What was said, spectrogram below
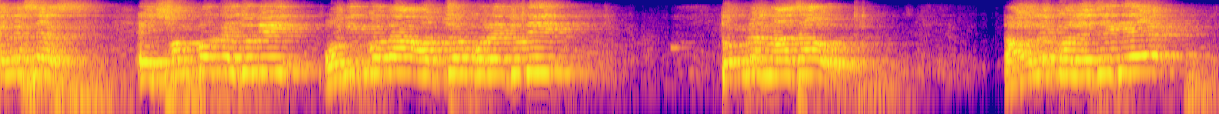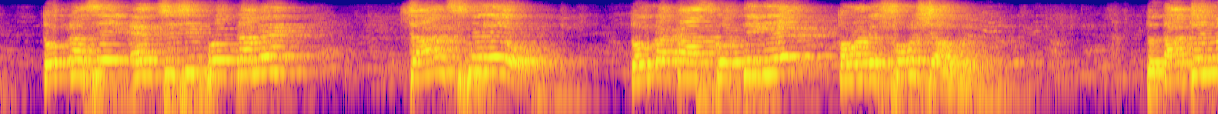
এনএসএস, এই সম্পর্কে যদি অভিজ্ঞতা অর্জন করে যদি তোমরা না যাও, তাহলে কলেজে গিয়ে তোমরা সে এনসিসি প্রোগ্রামে চান্স পেলেও তোমরা কাজ করতে গিয়ে তোমাদের সমস্যা হবে। তো তার জন্য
